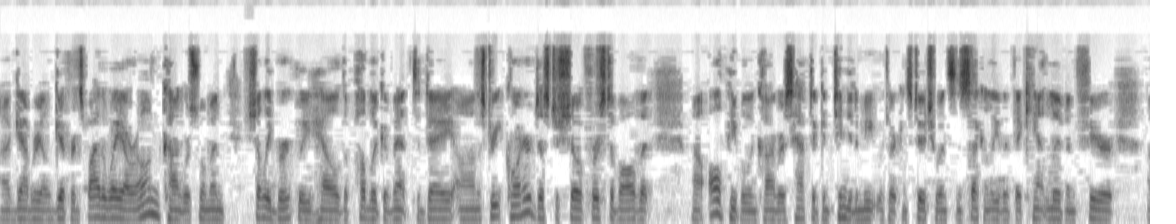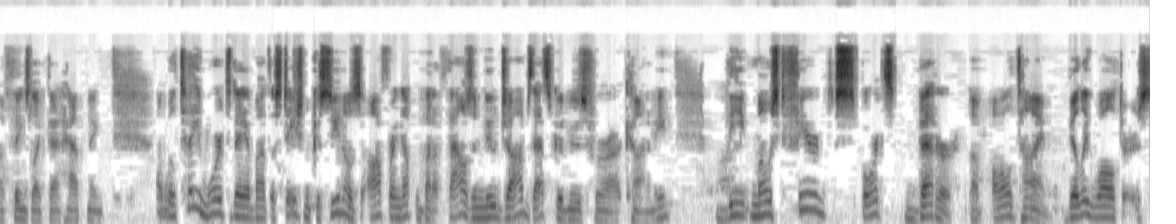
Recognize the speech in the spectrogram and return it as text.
uh, Gabrielle Giffords. By the way, our own Congresswoman Shelley Berkley held a public event today on the street corner just to show, first of all, that uh, all people in Congress have to continue to meet with their constituents, and secondly, that they can't live in fear of things like that happening. Uh, we'll tell you more today about the station casinos offering up about a thousand new jobs. That's good news for our economy. The most feared sports bettor of all time, Billy Walters.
